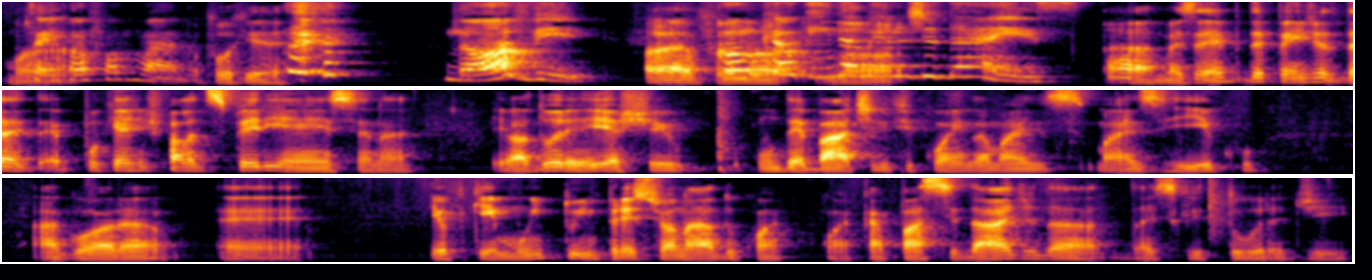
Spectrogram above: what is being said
uma... Tô inconformado. Por quê? 9? Ah, Como no... que alguém dá no... menos de 10? Ah, mas é, depende, da, é porque a gente fala de experiência, né? Eu adorei, achei um debate ele ficou ainda mais, mais rico. Agora, é, eu fiquei muito impressionado com a, com a capacidade da, da escritura de,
